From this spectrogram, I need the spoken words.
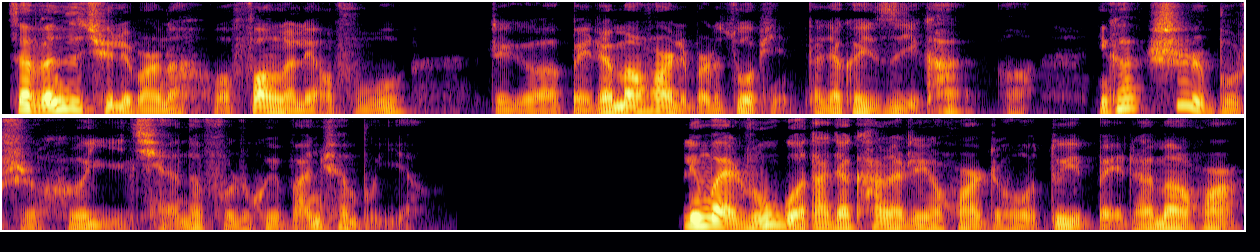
在文字区里边呢，我放了两幅这个北斋漫画里边的作品，大家可以自己看啊。你看是不是和以前的浮世绘完全不一样？另外，如果大家看了这些画之后对北斋漫画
